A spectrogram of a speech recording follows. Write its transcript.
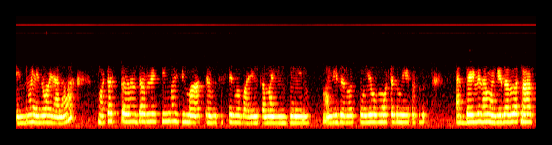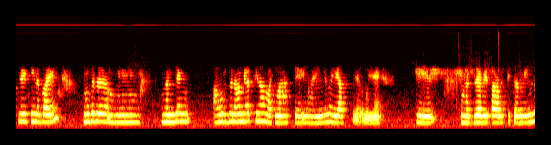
එනවා එනවා යනවා මටත් දරුවෙක් ඉන්නවා ඉතින් මාත් හැමතිස්සෙම බයෙන් තමයි ඉන්නේ මගේ දරුවත් ඔය මොකටද මේකට හැබැයි වෙලා මගේ දරුවත් නාස්ති වෙයි කියන බයෙන් මොකද මම දැන් අවුරුදු නවයක් තියෙනවා මට මහත්තයා ඉන්නවා ඉන්නේ එයාත් මේ ඒ මද්ද්‍රව්‍ය පාවිච්චි කරන ඉන්න.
